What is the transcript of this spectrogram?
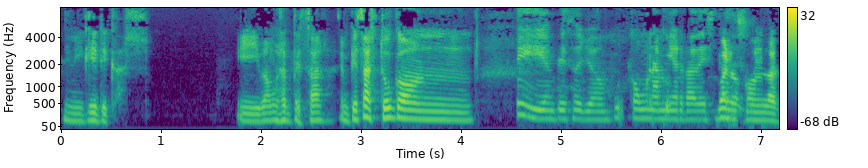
Mini críticas. Y vamos a empezar. Empiezas tú con. Sí, empiezo yo con una mierda de estas. Bueno, con las.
